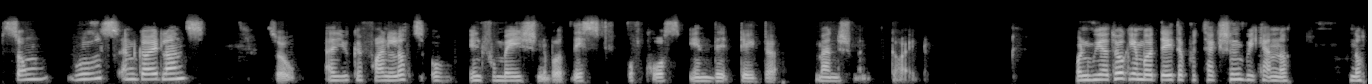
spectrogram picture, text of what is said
some rules and guidelines? So, and you can find lots of information about this, of course, in the data management guide. When we are talking about data protection, we cannot not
